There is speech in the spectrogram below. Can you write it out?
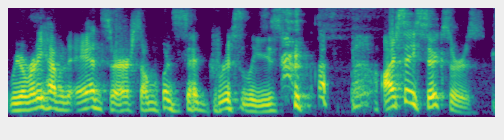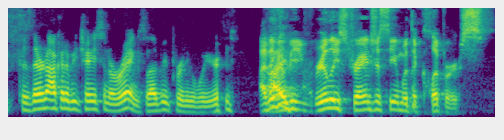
We already have an answer. Someone said Grizzlies. I say Sixers because they're not going to be chasing a ring, so that'd be pretty weird. I think it'd be really strange to see him with the Clippers.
